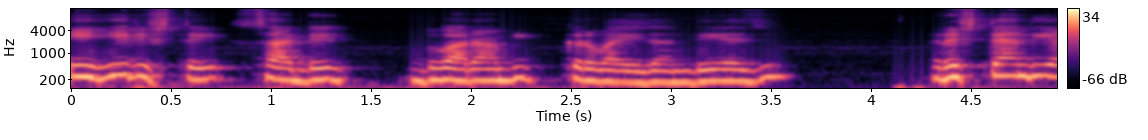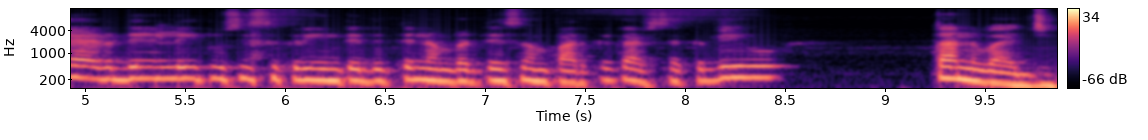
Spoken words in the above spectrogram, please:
ਇਹ ਰਿਸ਼ਤੇ ਸਾਡੇ ਦੁਆਰਾ ਵੀ ਕਰਵਾਏ ਜਾਂਦੇ ਆ ਜੀ। ਰਿਸ਼ਤਿਆਂ ਦੀ ਐਡ ਦੇਣ ਲਈ ਤੁਸੀਂ ਸਕਰੀਨ ਤੇ ਦਿੱਤੇ ਨੰਬਰ ਤੇ ਸੰਪਰਕ ਕਰ ਸਕਦੇ ਹੋ। ਧੰਨਵਾਦ ਜੀ।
